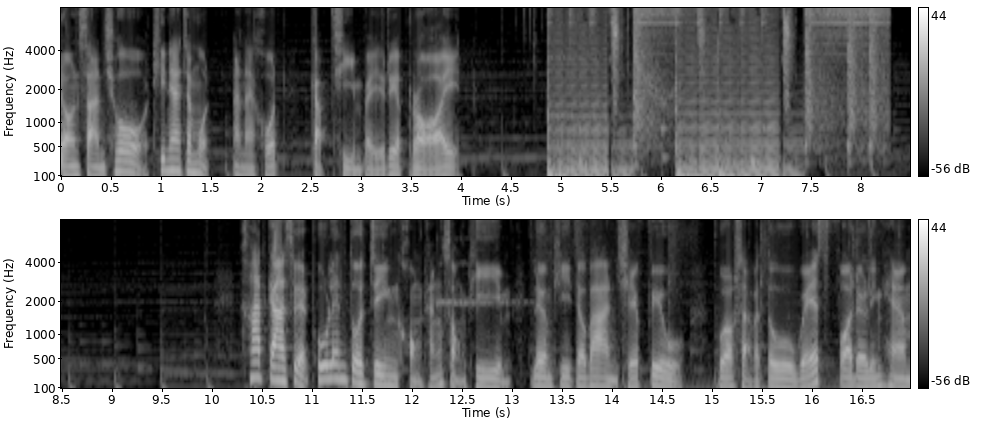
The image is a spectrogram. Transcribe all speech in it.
ดอนซานโชที่น่าจะหมดอนาคตกับทีมไปเรียบร้อย คาดการณ์11ผู้เล่นตัวจริงของทั้ง 2 ทีม เริ่มที่เจ้าบ้านเชฟฟิลด์ผู้รักษาประตูเวสต์ฟอร์เดลิงแฮม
